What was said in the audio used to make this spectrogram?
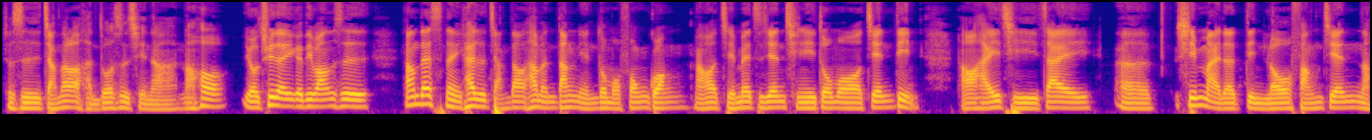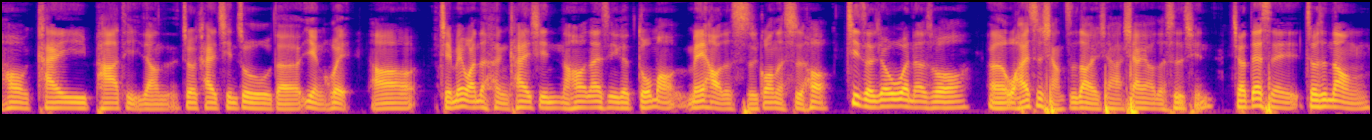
就是讲到了很多事情啊，然后有趣的一个地方是，当 Destiny 开始讲到他们当年多么风光，然后姐妹之间情谊多么坚定，然后还一起在呃新买的顶楼房间，然后开 party 这样子，就开庆祝的宴会，然后姐妹玩的很开心，然后那是一个多么美好的时光的时候，记者就问了说，呃，我还是想知道一下下药的事情，就 Destiny 就是那种。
